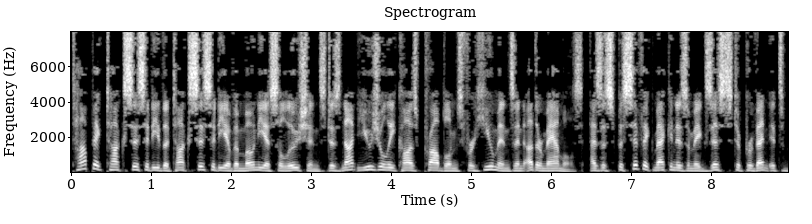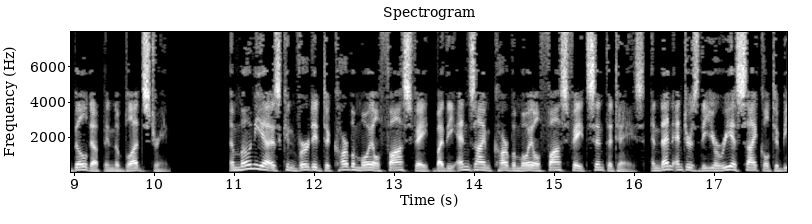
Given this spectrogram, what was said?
Topic toxicity The toxicity of ammonia solutions does not usually cause problems for humans and other mammals, as a specific mechanism exists to prevent its buildup in the bloodstream. Ammonia is converted to carbamoyl phosphate by the enzyme carbamoyl phosphate synthetase, and then enters the urea cycle to be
